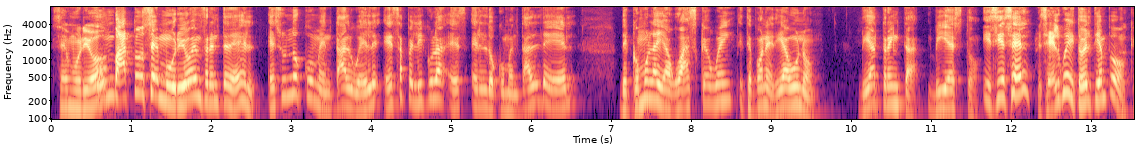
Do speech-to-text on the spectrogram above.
¿Se murió? Un vato se murió enfrente de él. Es un documental, güey. Esa película es el documental de él, de cómo la ayahuasca, güey. Y te pone día 1, día 30, vi esto. ¿Y si es él? Es él, güey, todo el tiempo. Ok,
